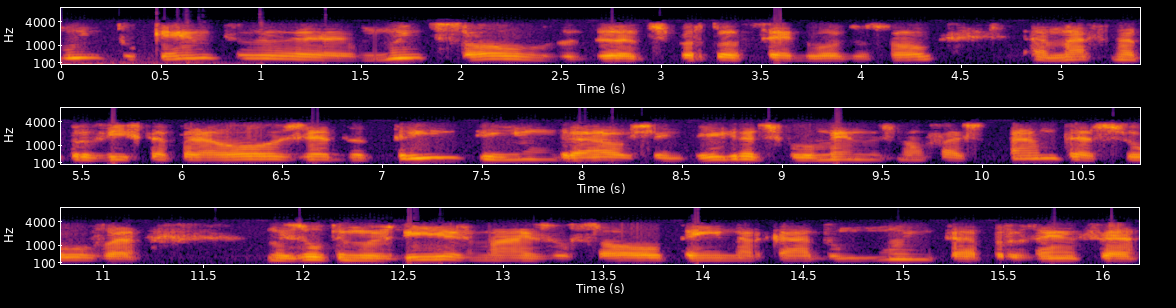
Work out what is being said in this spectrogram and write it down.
muito quente, uh, muito sol, de, despertou cedo hoje o sol. A máxima prevista para hoje é de 31 graus centígrados, pelo menos não faz tanta chuva nos últimos dias, mas o sol tem marcado muita presença,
